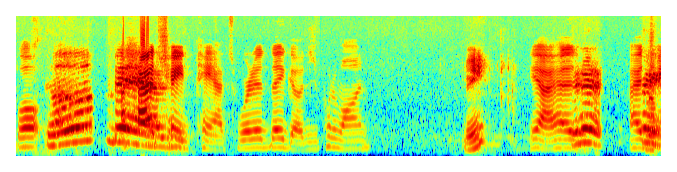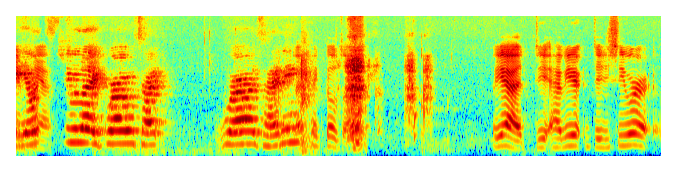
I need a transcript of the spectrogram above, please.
Well, Scumbag. I had chain pants. Where did they go? Did you put them on? Me? Yeah, I had. Wait, I had wait, chain you want pants. to see like where I was hiding? Where I was hiding? I picked those up. But yeah, do you, have you? Did you see where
